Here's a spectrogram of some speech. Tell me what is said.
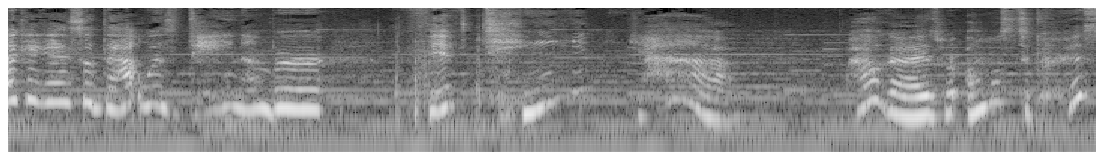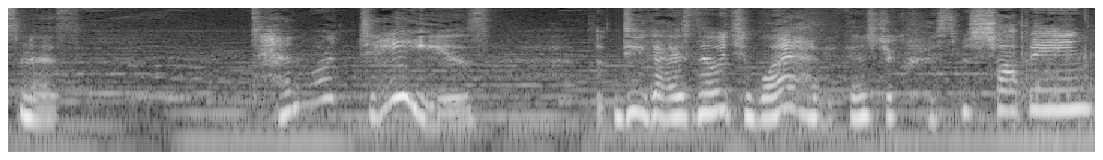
Okay, guys, so that was day number 15? Yeah. Wow, guys, we're almost to Christmas. 10 more days. Do you guys know what you want? Have you finished your Christmas shopping?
